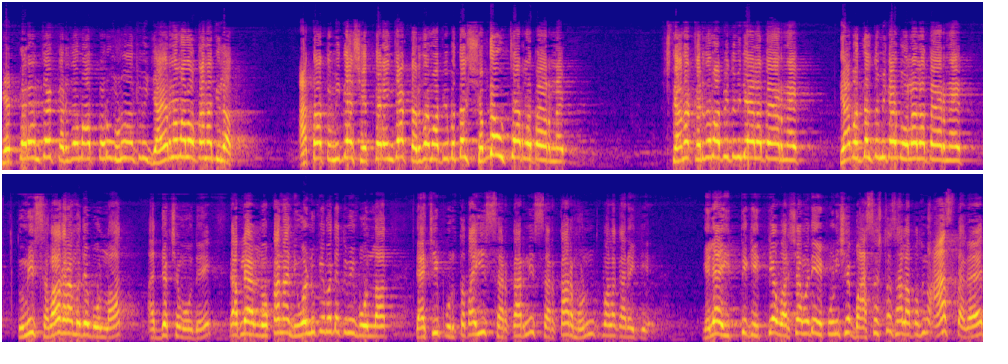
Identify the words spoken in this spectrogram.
शेतकऱ्यांचं कर्ज माफ करू म्हणून तुम्ही जाहीरनामा लोकांना दिलात. आता तुम्ही त्या शेतकऱ्यांच्या कर्जमाफीबद्दल शब्द उच्चारला तयार नाहीत. त्यांना कर्जमाफी तुम्ही द्यायला तयार नाहीत. त्याबद्दल तुम्ही काय बोलायला तयार नाहीत. तुम्ही सभागृहामध्ये बोललात अध्यक्ष महोदय ते आपल्या लोकांना निवडणुकीमध्ये तुम्ही बोललात. त्याची पूर्तता ही सरकारने सरकार म्हणून तुम्हाला करायची आहे. गेल्या इतके इतक्या वर्षामध्ये एकोणीसशे बासष्ट सालापासून आज तगायत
